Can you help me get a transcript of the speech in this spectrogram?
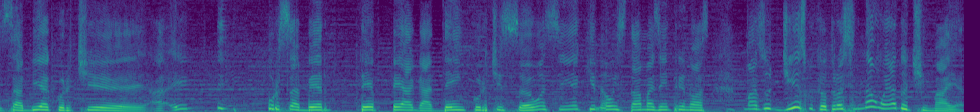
sabia curtir, e por saber ter PHD em curtição, assim, é que não está mais entre nós. Mas o disco que eu trouxe não é do Tim Maia.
